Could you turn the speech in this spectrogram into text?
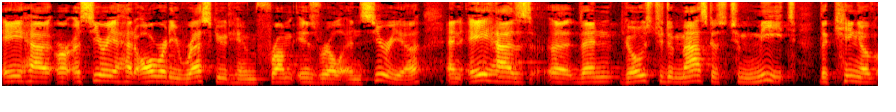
Ahaz, or Assyria had already rescued him from Israel and Syria, and Ahaz uh, then goes to Damascus to meet the king of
